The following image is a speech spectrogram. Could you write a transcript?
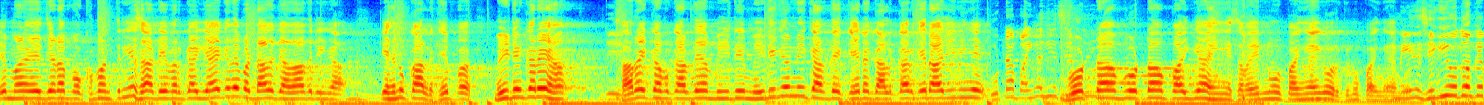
ਇਹ ਜਿਹੜਾ ਮੁੱਖ ਮੰਤਰੀ ਹੈ ਸਾਡੇ ਵਰਗਾ ਹੀ ਆ ਇਹ ਕਿਤੇ ਵੱਡਾ ਤਾਂ ਜ਼ਿਆਦਾ ਤਾਂ ਨਹੀਂਗਾ। ਕਿਸੇ ਨੂੰ ਘੱਲ ਕੇ ਮੀਟਿੰਗ ਕਰੇ ਹਾਂ। ਸਾਰਾ ਹੀ ਕੰਮ ਕਰਦੇ ਆ ਮੀਟਿੰਗ ਮੀਟਿੰਗ ਨਹੀਂ ਕਰਦੇ? ਕਿਸੇ ਨਾਲ ਗੱਲ ਕਰਕੇ ਰਾਜੀ ਨਹੀਂਗੇ ਵੋਟਾਂ ਪਾਈਆਂ ਸੀ ਇਸ ਵੋਟਾਂ ਵੋਟਾਂ ਪਾਈਆਂ ਸੀ ਸਵੇਰ ਨੂੰ ਪਾਈਆਂ ਸੀ ਹੋਰ ਕਿਹਨੂੰ ਪਾਈਆਂ ਸੀ ਉਮੀਦ ਸੀਗੀ ਉਦੋਂ ਕਿ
